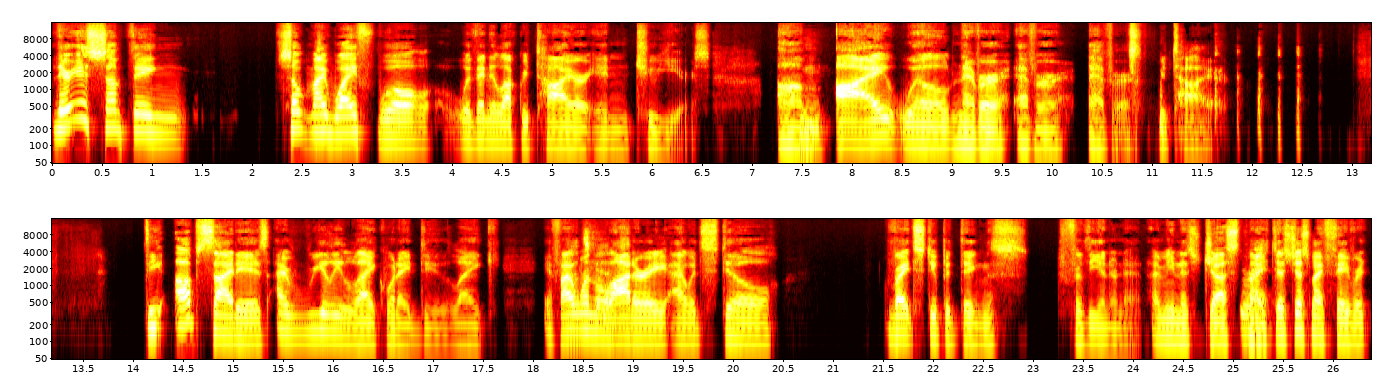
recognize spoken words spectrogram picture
there is something. So my wife will, with any luck, retire in two years. Um, mm. I will never, ever, ever retire. the upside is I really like what I do. Like if I That's won the lottery, I would still write stupid things for the internet. I mean, it's just right. my it's just my favorite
